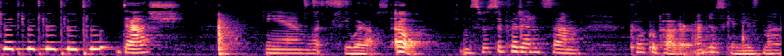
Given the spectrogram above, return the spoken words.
doo, doo, doo, dash. And let's see what else. Oh, I'm supposed to put in some cocoa powder. I'm just gonna use my,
